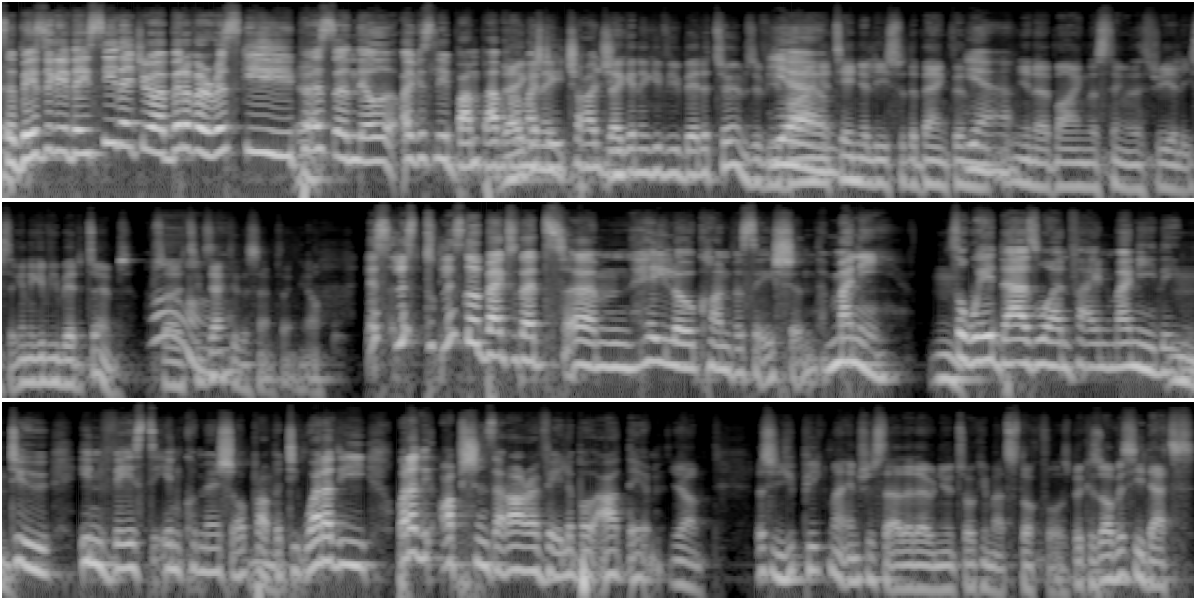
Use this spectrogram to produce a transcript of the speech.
So basically, if they see that you're a bit of a risky Yeah. person, they'll obviously bump up how much gonna, they charge you. They're going to give you better terms if you're Yeah. buying a 10 year lease with the bank than Yeah. you know buying this thing with a three year lease. They're going to give you better terms. So it's Oh. exactly the same thing. Yeah. Let's let's let's go back to that um, Halo conversation. Money. Mm. So where does one find money then mm. to invest in commercial property? What are the what are the options that are available out there? Yeah. Listen, you piqued my interest the other day when you were talking about Stokvels because obviously that's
